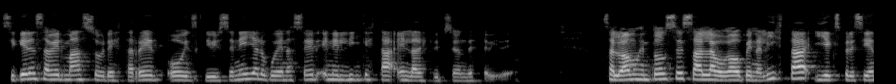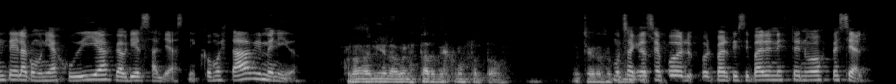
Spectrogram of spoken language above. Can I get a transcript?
Si quieren saber más sobre esta red o inscribirse en ella, lo pueden hacer en el link que está en la descripción de este video. Saludamos entonces al abogado penalista y expresidente de la comunidad judía, Gabriel Saliasnik. ¿Cómo está? Bienvenido. Hola Daniela, buenas tardes, ¿cómo están todos? Muchas gracias. Muchas gracias por, participar en este nuevo especial.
